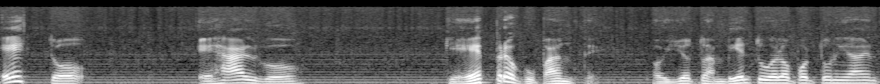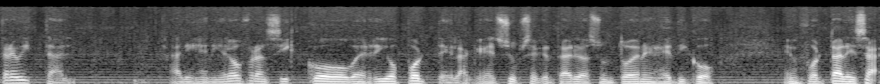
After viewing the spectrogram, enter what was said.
Esto es algo que es preocupante. Hoy yo también tuve la oportunidad de entrevistar al ingeniero Francisco Berríos Portela, que es el subsecretario de Asuntos Energéticos en Fortaleza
